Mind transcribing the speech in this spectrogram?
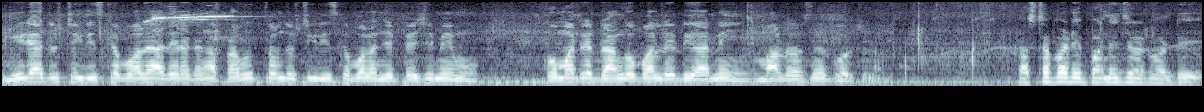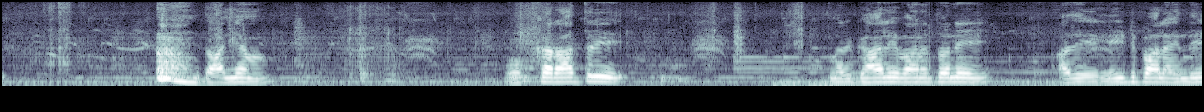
మీడియా దృష్టికి తీసుకుపోవాలి అదే రకంగా ప్రభుత్వం దృష్టికి తీసుకుపోవాలని చెప్పేసి మేము కోమటిరెడ్డి రాంగోపాల్ రెడ్డి గారిని మాట్లాడాల్సిందిగా కోరుచున్నాం. కష్టపడి పండించినటువంటి ధాన్యం ఒక్క రాత్రి మరి గాలి వానతోనే అది నీటి పాలైంది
